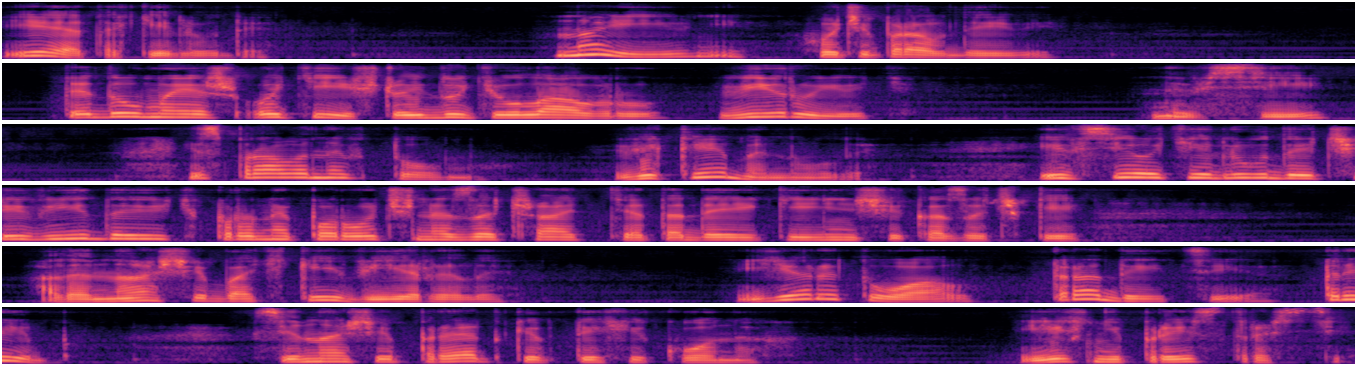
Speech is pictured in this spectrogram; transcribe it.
Є такі люди. Наївні, хоч і правдиві. Ти думаєш, оті, що йдуть у лавру, вірують? Не всі. І справа не в тому. Віки минули. І всі оті люди чи відають про непорочне зачаття та деякі інші казочки. Але наші батьки вірили. Є ритуал, традиція, триб, всі наші предки в тих іконах, їхні пристрасті,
